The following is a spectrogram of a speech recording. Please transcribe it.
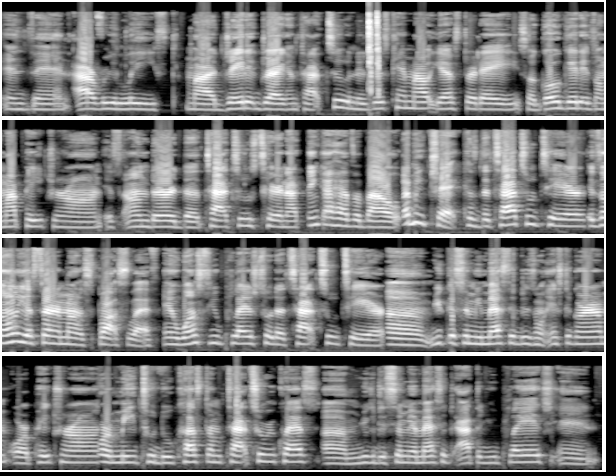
And then I released my jaded dragon tattoo. And it just came out yesterday. So go get it. It's on my Patreon. It's under the tattoos tier. And I think I have about, let me check. Because the tattoo tier is only a certain amount of spots left. And once you pledge to the tattoo tier, um, you can send me messages on Instagram or Patreon for me to do custom tattoo requests. Um, you can just send me a message after you pledge and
